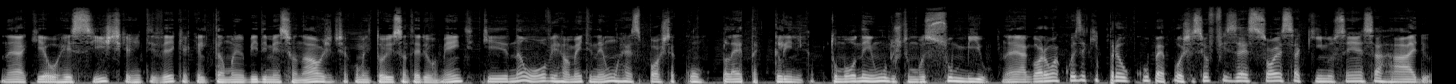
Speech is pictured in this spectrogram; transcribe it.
né? Aqui é o RECIST que a gente vê, que é aquele tamanho bidimensional, a gente já comentou isso anteriormente, que não houve realmente nenhuma resposta completa clínica. Tumor nenhum dos tumores sumiu, né? Agora uma coisa que preocupa é, poxa, se eu fizer só essa quimio sem essa rádio,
